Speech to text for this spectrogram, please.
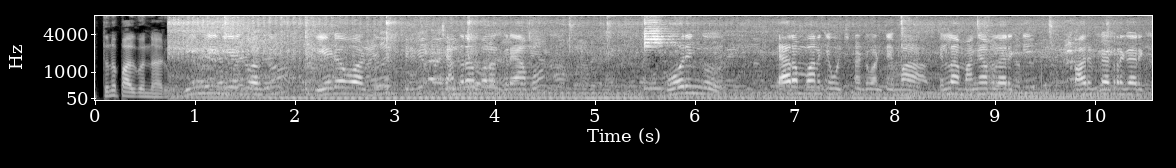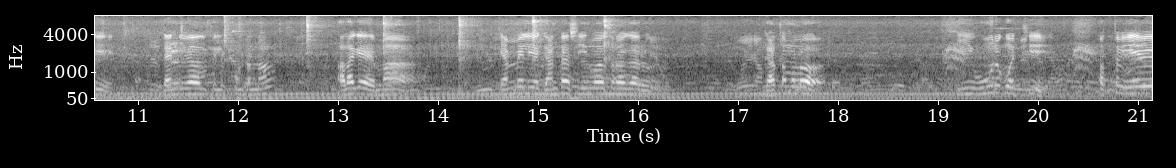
ఎత్తున పాల్గొన్నారు. వార్డు చంద్రాపురం గ్రామం బోరింగ్ ప్రారంభానికి వచ్చినటువంటి మా పిల్ల మంగమ్మ గారికి కార్పొరేటర్ గారికి ధన్యవాదాలు తెలుపుకుంటున్నాం. అలాగే మా ఎమ్మెల్యే గంటా శ్రీనివాసరావు గారు గతంలో ఈ ఊరికి వచ్చి మొత్తం ఏవే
